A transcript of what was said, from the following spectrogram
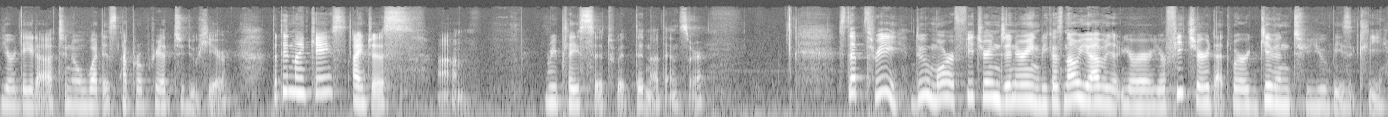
your data, to know what is appropriate to do here. But in my case, I just um, replace it with did not answer. Step three, do more feature engineering because now you have your, your feature that were given to you basically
